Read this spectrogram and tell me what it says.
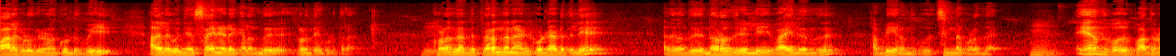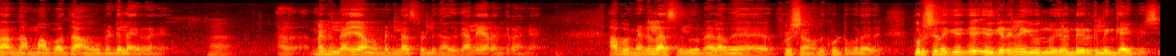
பாலை கொடுக்குறவங்க கொண்டு போய் அதில் கொஞ்சம் சைனடை கலந்து குழந்தைய கொடுத்துறா. குழந்தை அந்த பிறந்த நாள் கொண்டாட்டத்திலே அது வந்து நுரதெல்லி வாயிலிருந்து அப்படியே இறந்து போகுது சின்ன குழந்தை. இறந்து போது பார்த்தோன்னா அந்த அம்மா பார்த்து அவங்க மெண்டல் ஆயிடுறாங்க. ஆ. மெண்டல் ஆகி அவங்க மெண்டல் ஹாஸ்பிட்டலுக்கு அதுக்கு அலைய ஆரம்பிக்கிறாங்க அப்போ மெண்டல் ஹாஸ்பிட்டல் ஒரு நாள் அவங்க புருஷன் வந்து கூட்டு போகிறாரு புருஷனுக்கு இதுக்கு இடையில இவங்களுக்கு ரெண்டு பேருக்கு லிங்க் ஆகி போச்சு.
